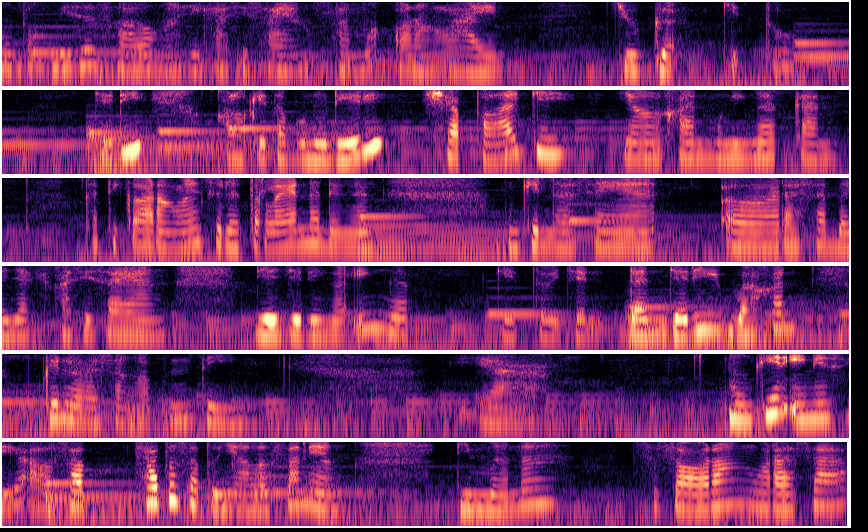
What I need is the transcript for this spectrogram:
untuk bisa selalu ngasih kasih sayang sama orang lain juga gitu. Jadi kalau kita bunuh diri siapa lagi yang akan mengingatkan ketika orang lain sudah terlena dengan mungkin rasanya uh, rasa banyak kasih sayang dia jadi nggak inget gitu. Dan jadi bahkan mungkin rasa nggak penting. Ya mungkin ini sih satu-satunya alasan yang di mana seseorang merasa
